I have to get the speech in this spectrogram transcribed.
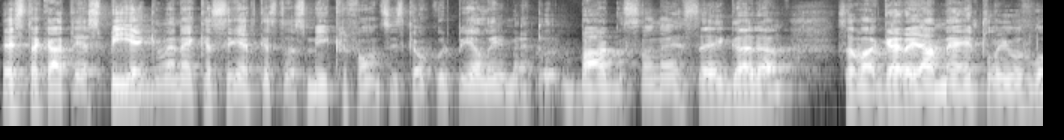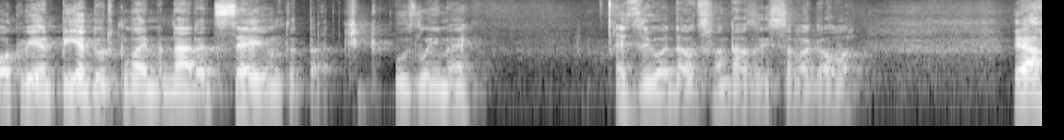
Es tā kā tie spiegi, vai ne, kas iet, kas tos mikrofonus kaut kur pielīmē, bagus, vai ne, es eju garām, savā garajā mētelī uzlūku vienu piedurkli, lai man neredz seju, un tad tā čik, uzlīmē. Es dzīvoju daudz fantāzijas savā galvā. Jā,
